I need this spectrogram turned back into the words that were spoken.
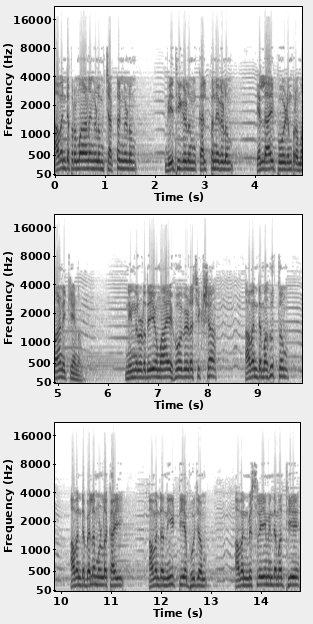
അവന്റെ പ്രമാണങ്ങളും ചട്ടങ്ങളും വിധികളും കൽപ്പനകളും എല്ലായ്പ്പോഴും പ്രമാണിക്കണം. നിങ്ങളുടെ ദൈവമായ ഹോവയുടെ ശിക്ഷ അവന്റെ മഹത്വം അവന്റെ ബലമുള്ള കൈ അവന്റെ നീട്ടിയ ഭുജം അവൻ മിശ്രീമിന്റെ മധ്യേ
